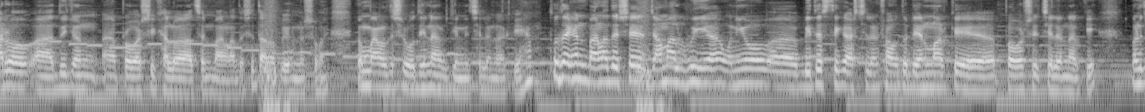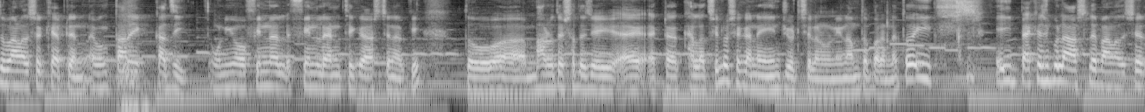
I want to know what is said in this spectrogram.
আরও দুইজন প্রবাসী খেলোয়াড় আছেন বাংলাদেশে, তারও বিভিন্ন সময়। এবং বাংলাদেশের অধিনায়ক যিনি ছিলেন আর কি হ্যাঁ? তো দেখেন, বাংলাদেশে জামাল ভুইয়া, উনিও বিদেশ থেকে আসছিলেন, সম্ভবত ডেনমার্কে প্রবাসী ছিলেন আর কি। উনি তো বাংলাদেশের ক্যাপ্টেন এবং তারেক কাজী, উনিও ফিনল্যান্ড ফিনল্যান্ড থেকে আসছেন আর কি। তো ভারতের সাথে যে একটা খেলা ছিল, সেখানে ইনজুর্ড ছিলেন উনি, নামতে পারেন না। তো এই এই প্যাকেজগুলো আসলে বাংলাদেশের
